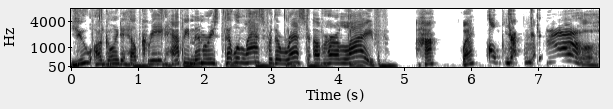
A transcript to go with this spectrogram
You are going to help create happy memories that will last for the rest of her life. Huh? What? Oh, yeah. yeah.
